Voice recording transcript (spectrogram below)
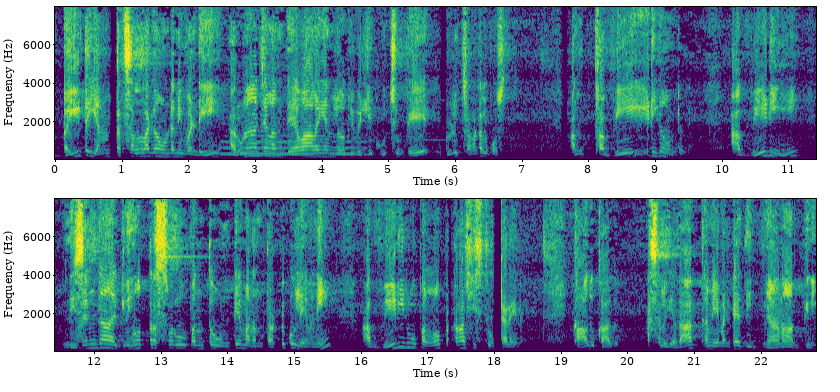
బయట ఎంత చల్లగా ఉండనివ్వండి అరుణాచలం దేవాలయంలోకి వెళ్ళి కూర్చుంటే ఒళ్ళు చెమటలు పోస్తుంది. అంత వేడిగా ఉంటుంది. ఆ వేడి నిజంగా అగ్నిహోత్ర స్వరూపంతో ఉంటే మనం తట్టుకోలేమని ఆ వేడి రూపంలో ప్రకాశిస్తూ ఉంటాడు ఆయన. కాదు కాదు అసలు యథార్థం ఏమంటే అది జ్ఞానాగ్ని.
